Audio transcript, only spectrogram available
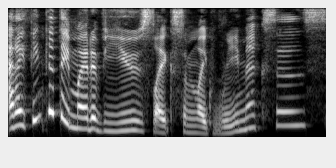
And I think that they might have used like some like remixes.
